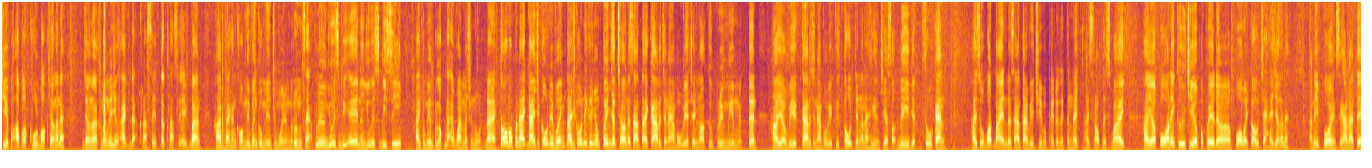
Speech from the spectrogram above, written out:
ជាប្រអប់ cool box អញ្ចឹងណាអញ្ចឹងក្នុងនេះយើងអាចដាក់ class A ទឹក class A បាន ហើយផ្នែកខាងក្រោមនេះវិញក៏មានជាមួយនឹងរុនសាកភ្លើង USB A និង USB C ហើយក៏មានប្លុកដាក់អីវ៉ាន់មួយចំនួនដែរតមកផ្នែកដៃចកោនេះវិញដៃចកោនេះគឺខ្ញុំពេញចិត្តច្រើនដោយសារតែការរចនារបស់វាចេញមកគឺ premium មែនទែនហើយវាការរចនារបស់វាគឺតូចចឹងណារៀងជាអក្សរ D ទៀតស្រួលកាន់ហើយស្រួលបត់បែនដោយសារតែវាជាប្រភេទ electronic ហើយស្រោបដោយស្បែកហើយពណ៌នេះគឺជាប្រភេទពណ៌បៃតងចាស់អីចឹងណាអានេះពណ៌យ៉ាងស្រាលដែរទេ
